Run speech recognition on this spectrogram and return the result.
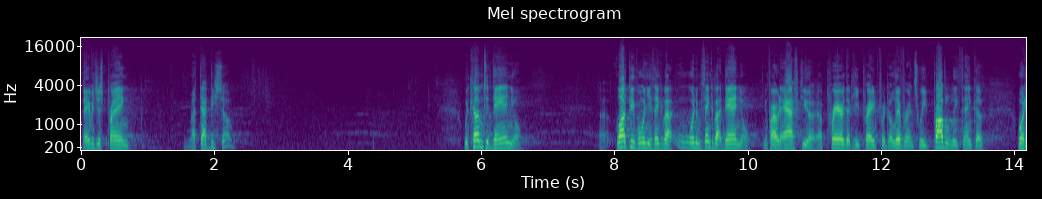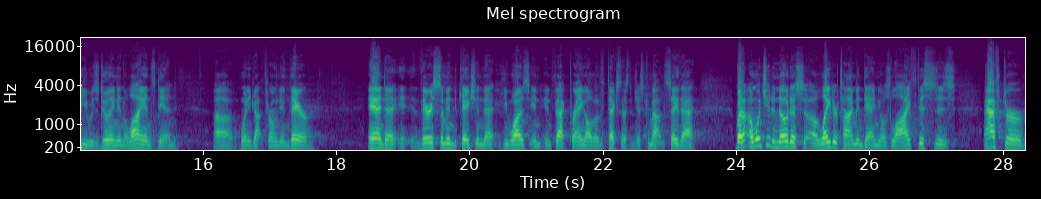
David just praying, let that be so. We come to Daniel. A lot of people, when you think about when we think about Daniel, if I were to ask you a, prayer that he prayed for deliverance, we'd probably think of what he was doing in the lion's den uh, when he got thrown in there. And uh, it, there is some indication that he was, in, in fact, praying, although the text doesn't just come out and say that. But I want you to notice a later time in Daniel's life. This is after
